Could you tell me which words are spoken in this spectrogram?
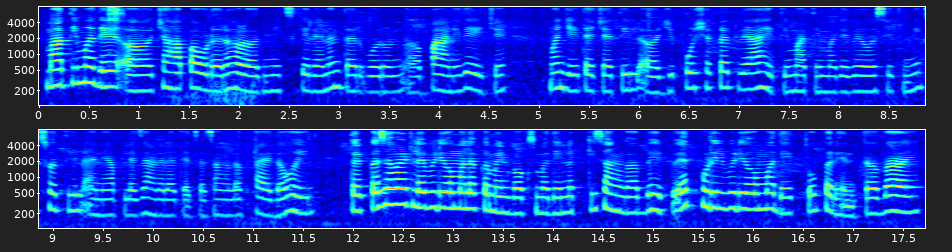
मातीमध्ये चहा पावडर हळद मिक्स केल्यानंतर वरून पाणी द्यायचे. म्हणजे त्याच्यातील जी पोषक तत्वे आहेत ती मातीमध्ये व्यवस्थित मिक्स होतील आणि आपल्या झाडाला त्याचा चांगला फायदा होईल. तर कसं वाटलं व्हिडिओ? मला कमेंट बॉक्समध्ये नक्की सांगा. भेटूयात पुढील व्हिडिओमध्ये तोपर्यंत बाय.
